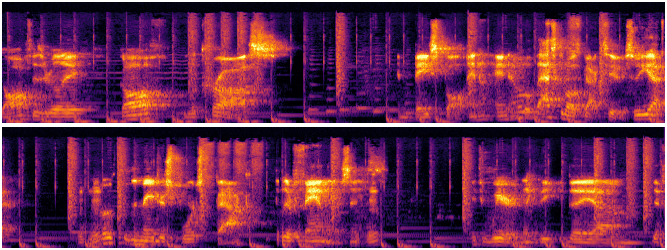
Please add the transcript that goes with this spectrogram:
golf is really golf, lacrosse, and baseball, and and oh, basketball's back too. So you got mm-hmm. most of the major sports back, but they're fanless. And mm-hmm. it's, it's weird. Like the the um the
